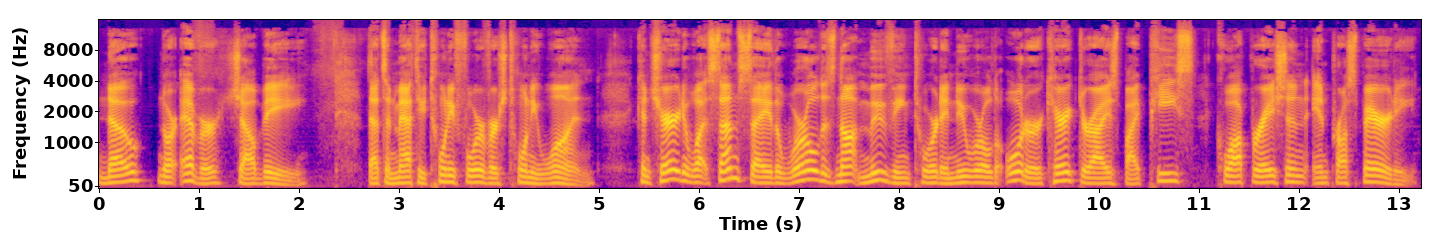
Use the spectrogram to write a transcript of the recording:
no, nor ever shall be. That's in Matthew 24, verse 21. Contrary to what some say, the world is not moving toward a new world order characterized by peace, cooperation, and prosperity.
